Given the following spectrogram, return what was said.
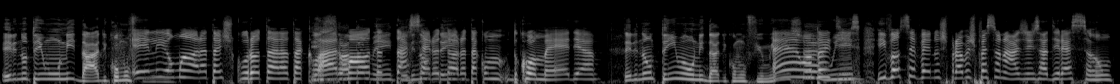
ele não tem uma unidade como filme. Ele uma hora tá escuro, outra hora tá claro, uma hora Exatamente, tá ele sério, tem- outra hora tá com, do comédia. Ele não tem uma unidade como filme. É Isso uma ruim. doidice. E você vê nos próprios personagens a direção.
